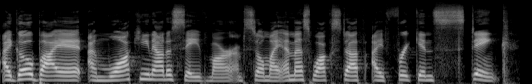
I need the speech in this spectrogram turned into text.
I go buy it. I'm walking out of Save Mart. I'm still my MS Walk stuff. I freaking stink.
